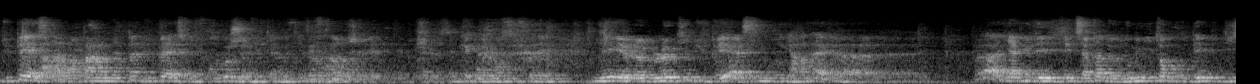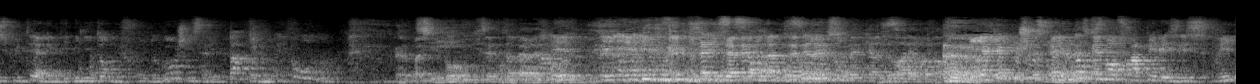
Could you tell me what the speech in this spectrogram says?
du PS, pardon, on parle même pas du PS, mais Front de gauche, c'était un petit peu c'était complètement siphonné. Mais euh, le, le type du PS, il nous regardait. euh, voilà, il y a eu des, des- certains de nos militants qui ont discuté avec des militants du Front de gauche, ils ne savaient pas nous répondre. Euh, de niveau. Vous avez raison. Et, et, et ils pouvaient- ils avaient- ils avaient- on a- vous avez raison. Semaine, 15 jours, allez revoir. Mais il y a quelque chose qui a énormément frappé les esprits.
